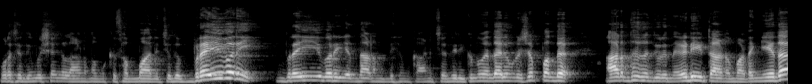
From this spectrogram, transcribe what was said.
കുറച്ച് നിമിഷങ്ങളാണ് നമുക്ക് സമ്മാനിച്ചത്. ബ്രൈവറി ബ്രൈവറി എന്താണെന്ന് അദ്ദേഹം കാണിച്ചു തന്നിരിക്കുന്നു. എന്തായാലും ഋഷഭ് പന്ത് അർദ്ധ സെഞ്ചുറി നേടിയിട്ടാണ് മടങ്ങിയത്.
